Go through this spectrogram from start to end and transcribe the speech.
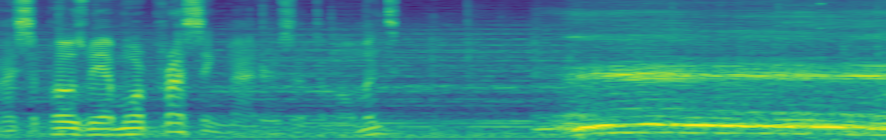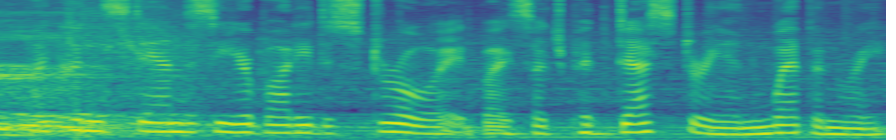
I suppose we have more pressing matters at the moment. I couldn't stand to see your body destroyed by such pedestrian weaponry.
